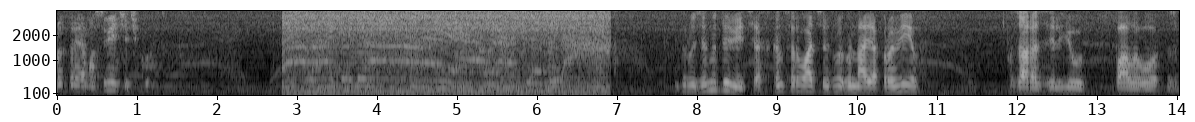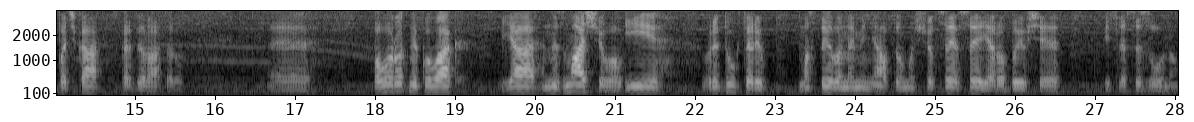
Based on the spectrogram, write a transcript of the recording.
Протремо свічечку. Друзі, ну дивіться, консервацію двигуна я провів. Зараз зілью паливо з бачка з карбюратору. Е, поворотний кулак я не змащував і в редукторі мастило не міняв, тому що це все я робив ще після сезону.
